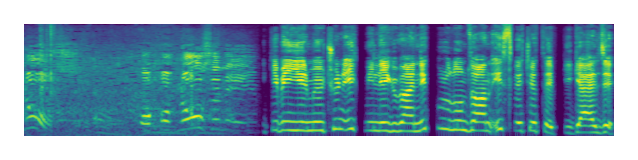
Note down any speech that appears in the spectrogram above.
prognos. Och prognosen är 2023'ün ilk Milli Güvenlik Kurulu'ndan İsveç'e tepki geldi.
